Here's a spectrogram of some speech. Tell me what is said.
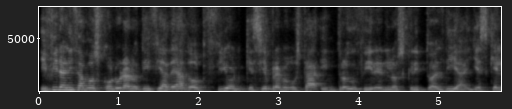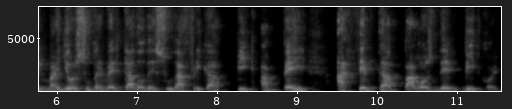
Y finalizamos con una noticia de adopción que siempre me gusta introducir en los cripto al día, y es que el mayor supermercado de Sudáfrica, Pick and Pay, acepta pagos de Bitcoin.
